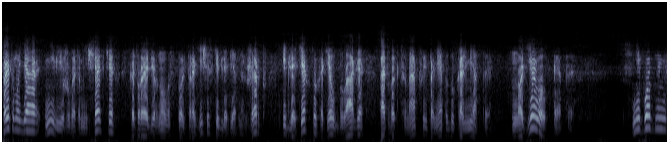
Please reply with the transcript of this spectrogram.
Поэтому я не вижу в этом несчастье, которое обернулось столь трагически для бедных жертв и для тех, кто хотел блага от вакцинации по методу Кальметте, но делал это с негодными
